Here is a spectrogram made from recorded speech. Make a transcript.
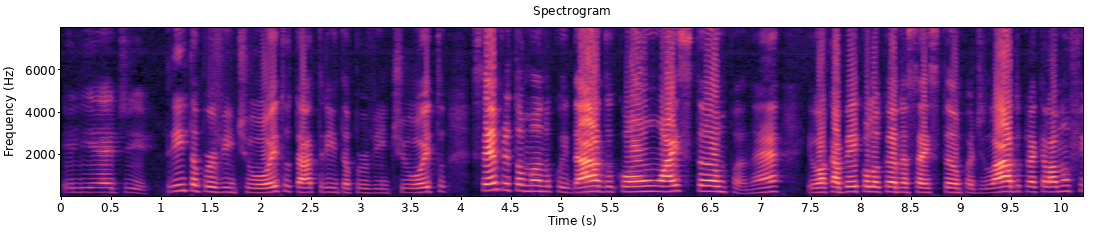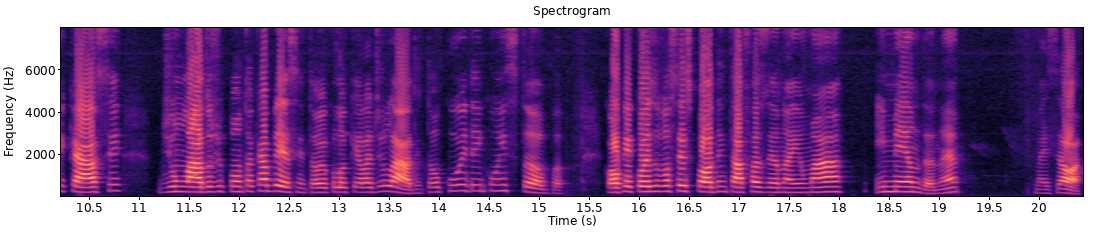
ele é de 30 por 28, tá? 30 por 28, sempre tomando cuidado com a estampa, né? Eu acabei colocando essa estampa de lado para que ela não ficasse de um lado de ponta cabeça, então eu coloquei ela de lado. Então cuidem com estampa. Qualquer coisa vocês podem estar tá fazendo aí uma emenda, né? Mas ó,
